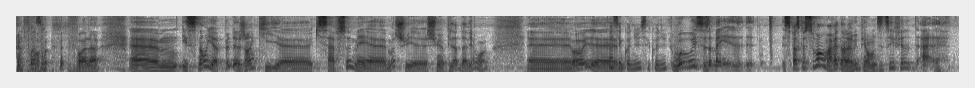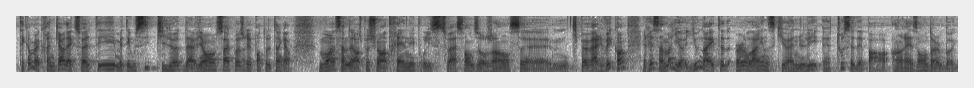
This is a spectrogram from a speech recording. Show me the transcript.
Voilà. Euh, et sinon, il y a peu de gens qui, euh, qui savent ça, mais euh, moi, je suis, euh, je suis un pilote d'avion. Hein. Euh, ouais, ouais, euh, Ouais, c'est connu, c'est connu. oui, oui, c'est ça. Ben, euh, c'est parce que souvent, on m'arrête dans la rue puis on me dit, tu sais, Phil, ah, t'es comme un chroniqueur d'actualité, mais t'es aussi pilote d'avion. C'est à quoi je réponds tout le temps? Regarde, moi, ça me dérange pas. Je suis entraîné pour les situations d'urgence euh, qui peuvent arriver. Comme récemment, il y a United Airlines qui a annulé tous ses départs en raison d'un bug,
